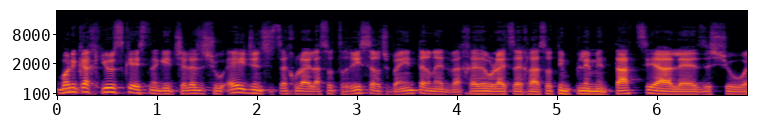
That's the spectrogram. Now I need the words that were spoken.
בוא ניקח use case נגיד של איזשהו agent שצריך אולי לעשות research באינטרנט ואחרי זה אולי צריך לעשות אימפלמנטציה לאיזשהו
